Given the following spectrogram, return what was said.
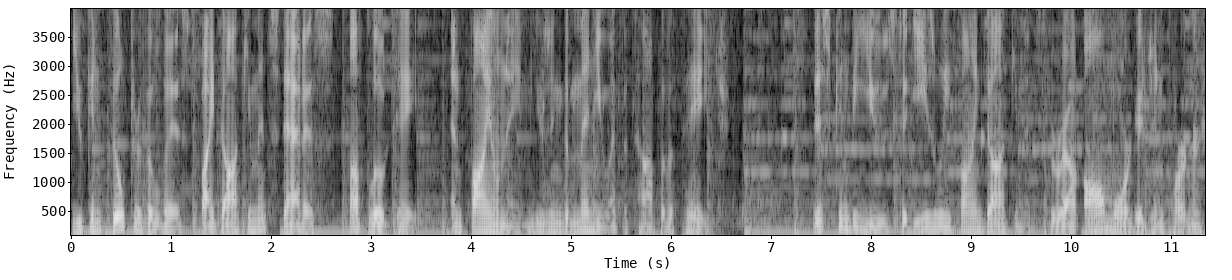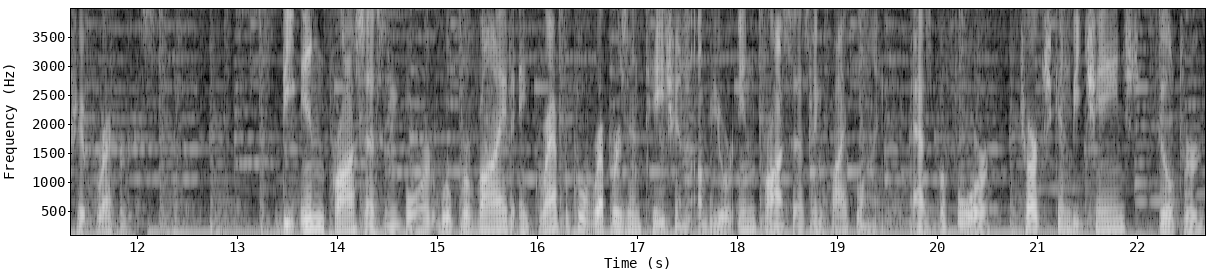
You can filter the list by document status, upload date, and file name using the menu at the top of the page. This can be used to easily find documents throughout all mortgage and partnership records. The in-processing board will provide a graphical representation of your in-processing pipeline. As before, charts can be changed, filtered,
